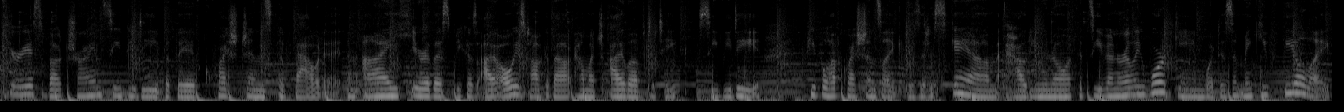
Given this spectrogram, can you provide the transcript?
curious about trying CBD, but they have questions about it. And I hear this because I always talk about how much I love to take CBD. People have questions like Is it a scam? How do you know if it's even really working? What does it make you feel like?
